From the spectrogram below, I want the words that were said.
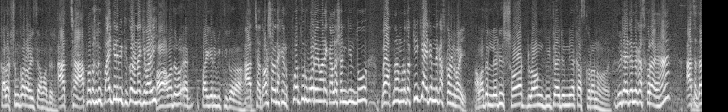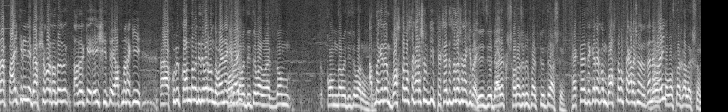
কালেকশন করা হয়েছে আমাদের। আচ্ছা আপনারা তো শুধু পাইকারি বিক্রি করেন নাকি ভাই? হ্যাঁ, আমাদের এক পাইকারি বিক্রি করা আচ্ছা দর্শক দেখেন প্রচুর পরিমাণে কালেকশন কিন্তু ভাই আপনার মূলত কি কি আইটেম নিয়ে কাজ করেন ভাই? আমাদের লেডিস শর্ট লং দুইটা আইটেম নিয়ে কাজ করানো হয়। দুইটা আইটেম নিয়ে কাজ করা হয় হ্যাঁ? আচ্ছা যারা পাইকারি নিয়ে ব্যবসা করে তাদের তাদেরকে এই শীতে আপনারা কি খুবই কম দামে দিতে পারবেন তো ভাই নাকি ভাই? দিতে পারব একদম কম দামে দিতে পারব। আপনাকে এরকম বস্তা বস্তা কালেকশন কি ফ্যাক্টরিতে চলে আসে নাকি ভাই? জি জি ডাইরেক্ট সরাসরি ফ্যাক্টরিতে আসে। ফ্যাক্টরি থেকে এরকম বস্তা বস্তা কালেকশন আছে তাই না ভাই? বস্তা বস্তা কালেকশন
